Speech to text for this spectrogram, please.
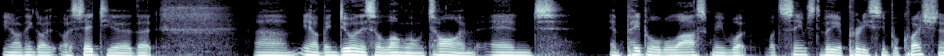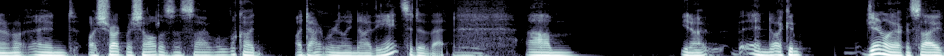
you know, I think I, I said to you that, um, you know, I've been doing this a long, long time, and and people will ask me what what seems to be a pretty simple question, and, I- and I shrug my shoulders and say, well, look, I I don't really know the answer to that. Um, you know, and I can generally I can say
